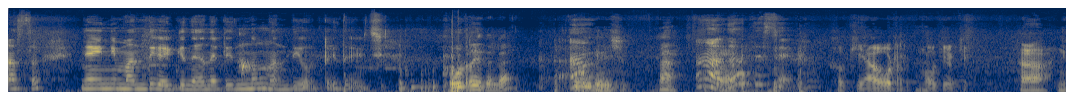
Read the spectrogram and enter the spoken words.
മാസം ഞാൻ ഇനി മന്തി കഴിക്കുന്നത് എന്നിട്ട് ഇന്നും മന്തി ഓർഡർ ചെയ്ത് കഴിച്ചു. ഓർഡർ ചെയ്തല്ല. ഓക്കെ ആ. ഓർഡർ ഓക്കെ ഓക്കെ ആ ഇനി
